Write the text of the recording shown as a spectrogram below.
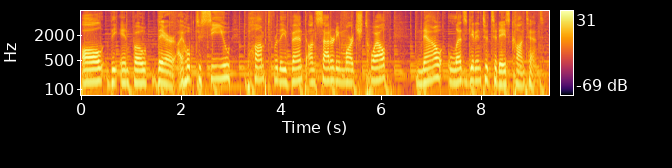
all the info there. I hope to see you pumped for the event on Saturday, March 12th. Now, let's get into today's content.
